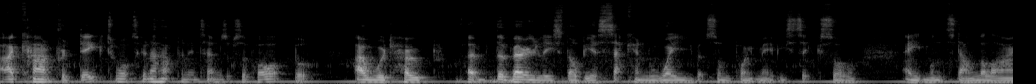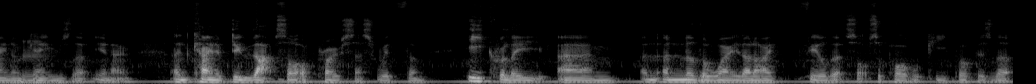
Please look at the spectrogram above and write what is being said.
I can't predict what's going to happen in terms of support, but I would hope at the very least there'll be a second wave at some point, maybe six or eight months down the line of mm. games that you know, and kind of do that sort of process with them. Equally, um, an, another way that I feel that sort of support will keep up is that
